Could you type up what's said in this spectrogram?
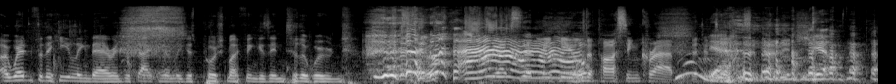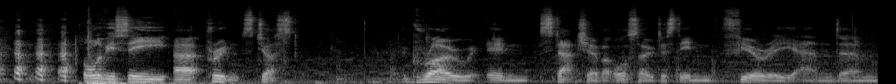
I went for the healing there and just accidentally just pushed my fingers into the wound. You accidentally healed a passing crab. that Yeah. damage. Yep. All of you see uh, Prudence just grow in stature, but also just in fury and. Um,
